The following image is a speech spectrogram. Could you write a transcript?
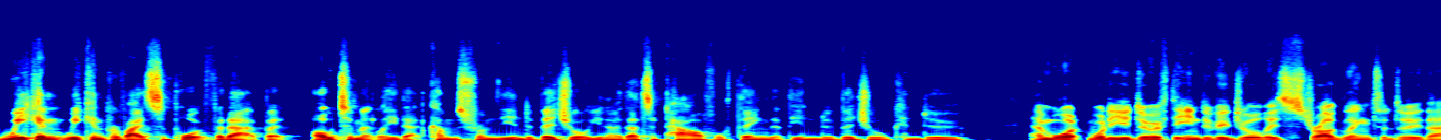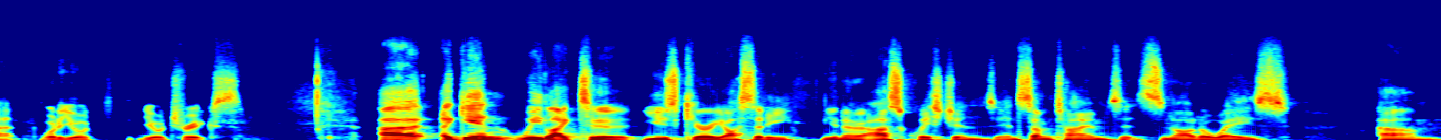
we can we can provide support for that but ultimately that comes from the individual you know that's a powerful thing that the individual can do. And what what do you do if the individual is struggling to do that? What are your your tricks? Uh, again we like to use curiosity you know ask questions and sometimes it's not always um,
